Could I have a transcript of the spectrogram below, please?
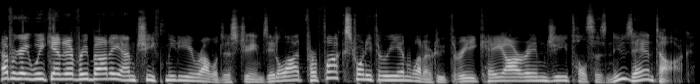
Have a great weekend, everybody. I'm Chief Meteorologist James Aydelott for Fox 23 and 1023 KRMG Tulsa's News and Talk.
